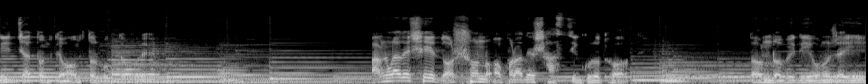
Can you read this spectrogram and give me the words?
নির্যাতনকে অন্তর্ভুক্ত করে। বাংলাদেশে দর্শন অপরাধের শাস্তি গুরুতর। দণ্ডবিধি অনুযায়ী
